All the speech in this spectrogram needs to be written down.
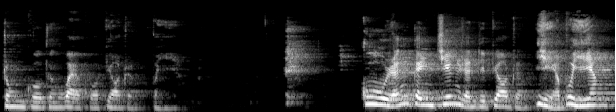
中国跟外国标准不一样，古人跟今人的标准也不一样。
